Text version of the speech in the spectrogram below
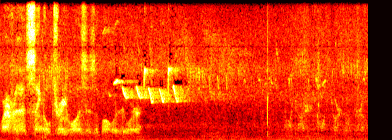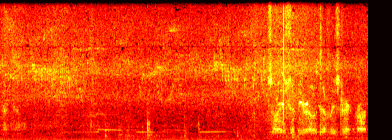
Wherever that single tree was is about where they were. Like 120 yards off the road right now. So it should be relatively straight front.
